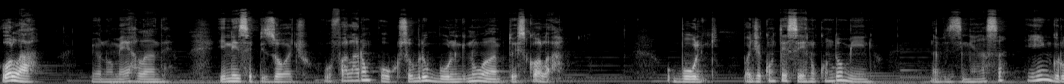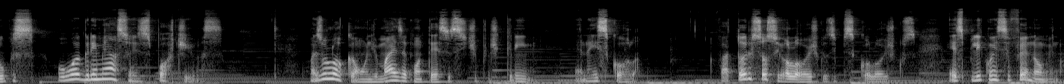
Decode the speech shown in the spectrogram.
Olá, meu nome é Erlander e nesse episódio vou falar um pouco sobre o bullying no âmbito escolar. O bullying pode acontecer no condomínio, na vizinhança e em grupos ou agremiações esportivas. Mas o local onde mais acontece esse tipo de crime é na escola. Fatores sociológicos e psicológicos explicam esse fenômeno.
